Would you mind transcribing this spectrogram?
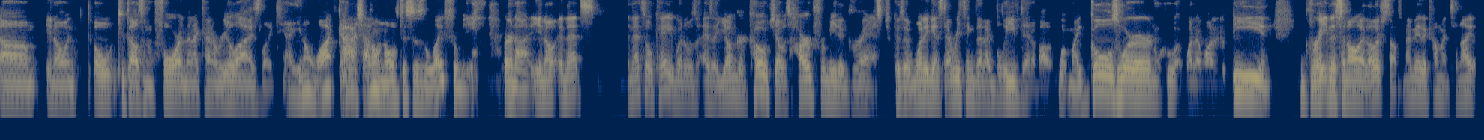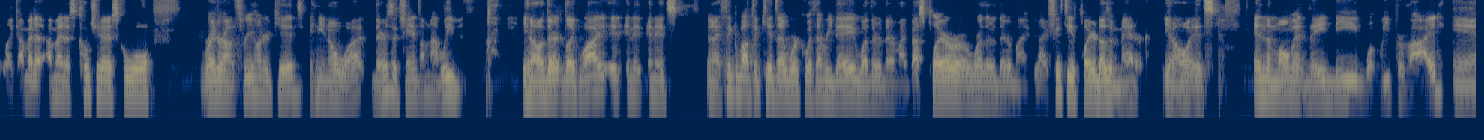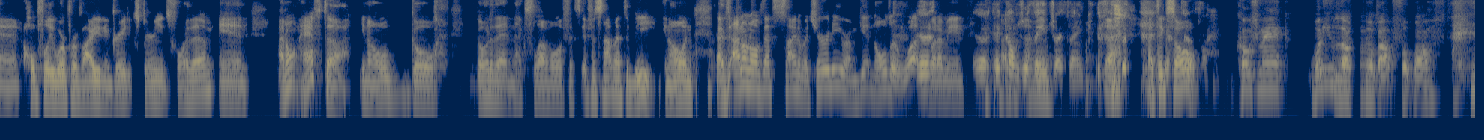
um, you know, in oh, 2004. And then I kind of realized like, yeah, you know what, gosh, I don't know if this is the life for me or not, you know, and that's, and that's okay. But it was as a younger coach, that was hard for me to grasp because it went against everything that I believed in about what my goals were and who, what I wanted to be and greatness and all that other stuff. And I made a comment tonight, like I'm at a, I'm at a coaching at a school right around 300 kids. And you know what, there's a chance I'm not leaving, you know, they're like, why? And it, and it's, and I think about the kids I work with every day, whether they're my best player or whether they're my, my 50th player, doesn't matter. You know, it's in the moment they need what we provide, and hopefully we're providing a great experience for them. And I don't have to, you know, go go to that next level if it's if it's not meant to be, you know. And I, I don't know if that's a sign of maturity or I'm getting old or what, it, but I mean, it comes I, with I mean, age, I think. I think so. Coach Mac, what do you love about football?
